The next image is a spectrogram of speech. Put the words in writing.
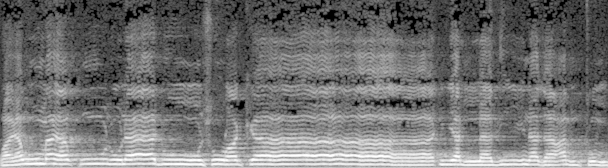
ويوم يقول نادوا شركائي الذين زعمتم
